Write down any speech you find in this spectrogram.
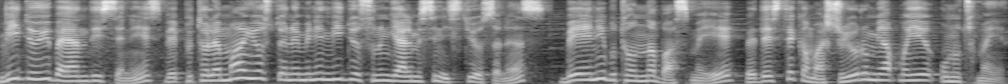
Videoyu beğendiyseniz ve Ptolemaios döneminin videosunun gelmesini istiyorsanız beğeni butonuna basmayı ve destek amaçlı yorum yapmayı unutmayın.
